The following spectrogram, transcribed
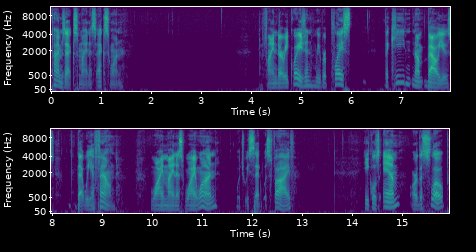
times x minus x1. To find our equation, we replace the key values that we have found. y minus y1, which we said was 5, equals m, or the slope,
